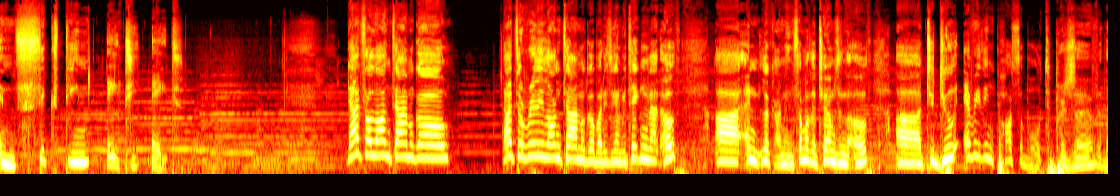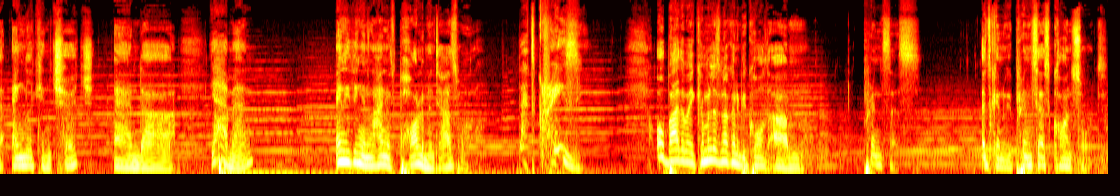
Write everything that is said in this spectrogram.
in 1688. That's a long time ago. That's a really long time ago, but he's going to be taking that oath. Uh, and look, I mean, some of the terms in the oath uh, to do everything possible to preserve the Anglican Church. And uh, yeah, man, anything in line with Parliament as well. That's crazy. Oh, by the way, Camilla's not going to be called um, Princess. It's going to be Princess Consort,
